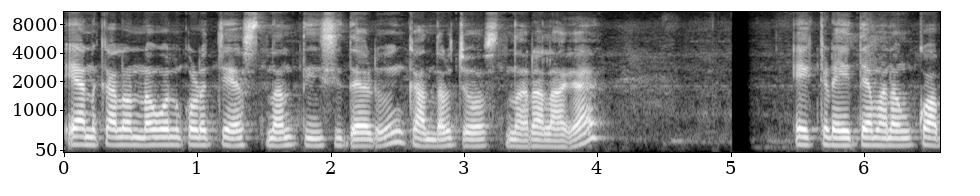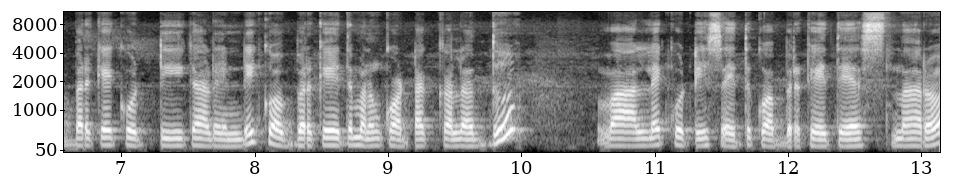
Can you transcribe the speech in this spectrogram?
వెనకాల ఉన్న వాళ్ళు కూడా చేస్తున్నాను తీసేదాడు. ఇంకా అందరూ చూస్తున్నారు అలాగా. ఎక్కడైతే మనం కొబ్బరికాయ కొట్టి కాడండి. కొబ్బరికాయ అయితే మనం కొట్టక్కలొద్దు వాళ్ళే కొట్టేసి అయితే కొబ్బరికాయ అయితే వేస్తున్నారు.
